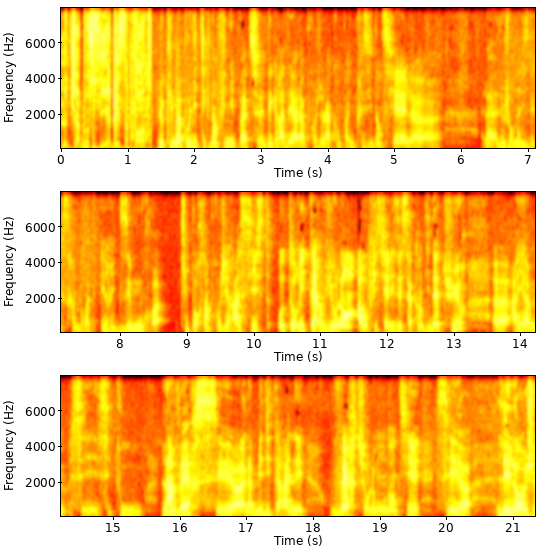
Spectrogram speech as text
Le diable aussi a des apôtres. Le climat politique n'en finit pas de se dégrader à l'approche de la campagne présidentielle. Euh, la- le journaliste d'extrême droite Éric Zemmour, euh, qui porte un projet raciste, autoritaire, violent, a officialisé sa candidature. Euh, Ayam, c'est c'est tout l'inverse. C'est euh, la Méditerranée ouverte sur le monde entier. C'est euh, l'éloge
